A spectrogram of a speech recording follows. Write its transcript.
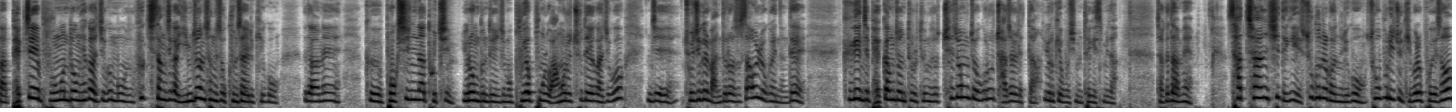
그러니까 백제 부흥운동 해가지고 뭐 흑지상지가 임전성에서 군사 일으키고 그 다음에 그 복신이나 도침 이런 분들이 이제 뭐 부여풍을 왕으로 추대해가지고 이제 조직을 만들어서 싸우려고 했는데 그게 이제 백강 전투를 통해서 최종적으로 좌절됐다 이렇게 보시면 되겠습니다. 자 그 다음에 사찬 시득이 수군을 거느리고 소부리주 기벌포에서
